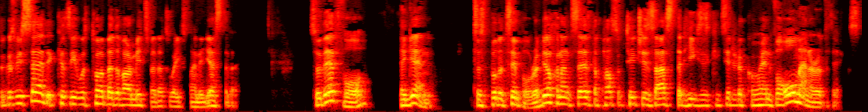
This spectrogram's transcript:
Because we said because he was Torah Bedavar Mitzvah. That's why we explained it yesterday. So therefore, again, to put it simple, Rabbi Yochanan says the pasuk teaches us that he is considered a kohen for all manner of things.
